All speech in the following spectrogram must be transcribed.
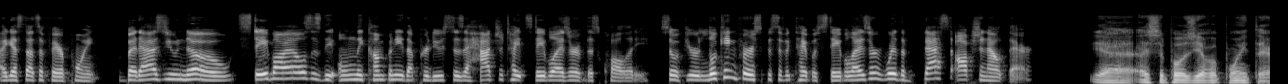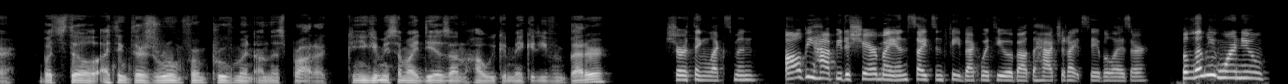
I guess that's a fair point. But as you know, Stabiles is the only company that produces a Hatchettite stabilizer of this quality. So if you're looking for a specific type of stabilizer, we're the best option out there. Yeah, I suppose you have a point there. But still, I think there's room for improvement on this product. Can you give me some ideas on how we can make it even better? Sure thing, Lexman. I'll be happy to share my insights and feedback with you about the Hatchettite stabilizer. But let me warn you,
